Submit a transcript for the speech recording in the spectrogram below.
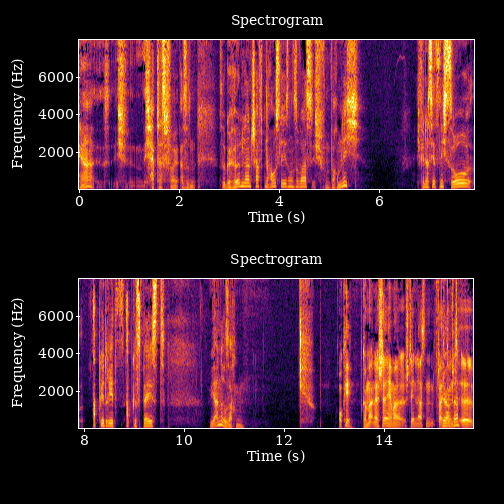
ja, ich ich habe das voll. Also so Gehirnlandschaften auslesen und sowas. Ich, warum nicht? Ich finde das jetzt nicht so abgedreht, abgespaced wie andere Sachen. Okay, können wir an der Stelle ja mal stehen lassen. Vielleicht ja, könnt äh,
